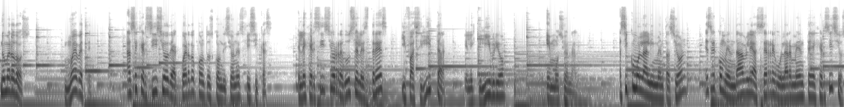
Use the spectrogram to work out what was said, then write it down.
Número 2. Muévete. Haz ejercicio de acuerdo con tus condiciones físicas. El ejercicio reduce el estrés y facilita el equilibrio emocional. Así como la alimentación, es recomendable hacer regularmente ejercicios,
